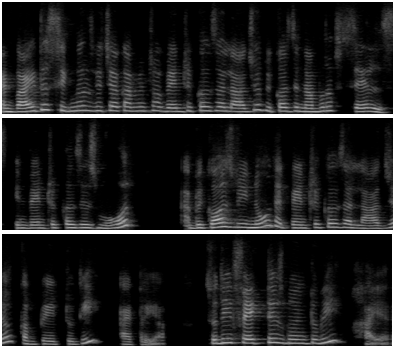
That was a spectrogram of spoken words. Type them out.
And why the signals which are coming from ventricles are larger? Because the number of cells in ventricles is more because we know that ventricles are larger compared to the atria. So the effect is going to be higher.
